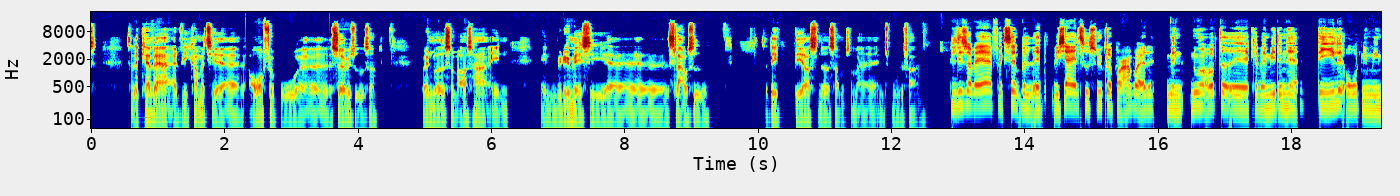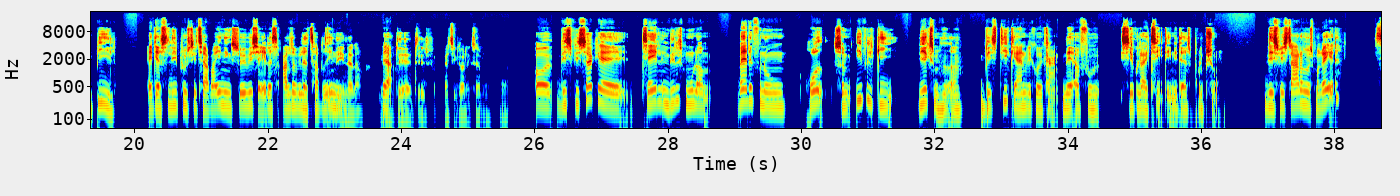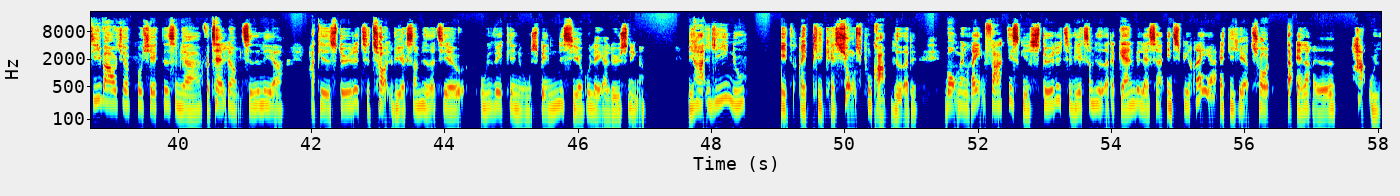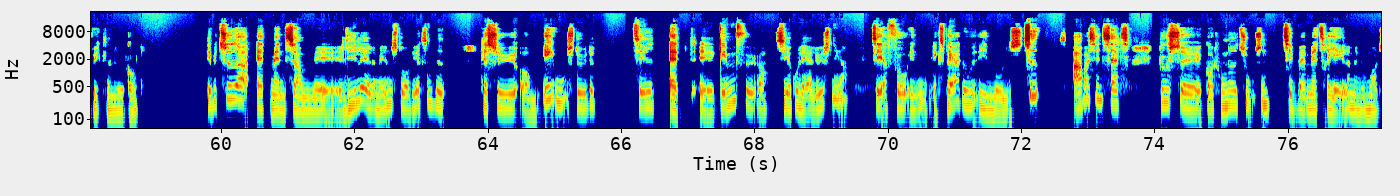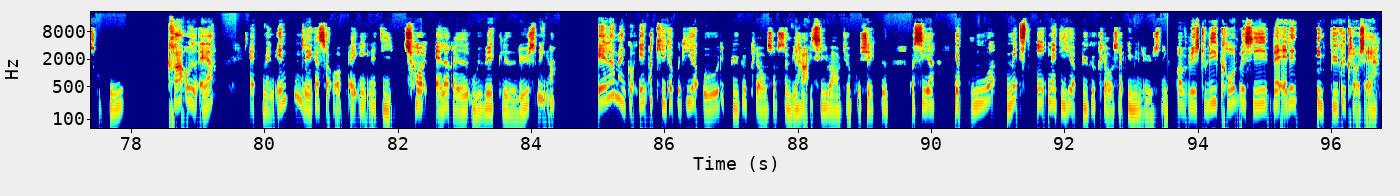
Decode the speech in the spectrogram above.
Så det kan være, at vi kommer til at overforbruge uh, serviceydelser på en måde, som også har en, en miljømæssig uh, slagside. Så det, det er også noget, som, som er en smule farligt. Vil det så være for eksempel, at hvis jeg altid cykler på arbejde, men nu har opdaget, at jeg kan være med i den her deleordning med en bil, at jeg så lige pludselig tapper ind i en service, jeg ellers aldrig ville have tappet ind i? Det er netop. Ja. ja det, er, det er et rigtig godt eksempel. Ja. Og hvis vi så kan tale en lille smule om, hvad er det for nogle råd, som I vil give virksomheder, hvis de gerne vil gå i gang med at få cirkularitet ind i deres produktion? Hvis vi starter hos Marete. Sea-voucher-projektet, som jeg fortalte om tidligere, har givet støtte til 12 virksomheder til at udvikle nogle spændende cirkulære løsninger. Vi har lige nu et replikationsprogram, hedder det, hvor man rent faktisk giver støtte til virksomheder, der gerne vil lade sig inspirere af de her 12, der allerede har udviklet noget godt. Det betyder, at man som øh, lille eller mellemstor virksomhed kan søge om EU-støtte til at øh, gennemføre cirkulære løsninger, til at få en ekspert ud i en måneds tid, arbejdsindsats, plus øh, godt 100.000 til hvad materialer man nu måtte skulle bruge. Kravet er, at man enten lægger sig op af en af de 12 allerede udviklede løsninger, eller man går ind og kigger på de her otte byggeklodser, som vi har i Sivoucher-projektet, og siger, jeg bruger mindst en af de her byggeklodser i min løsning. Og hvis du lige kort vil sige, hvad er det, en byggeklods er?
